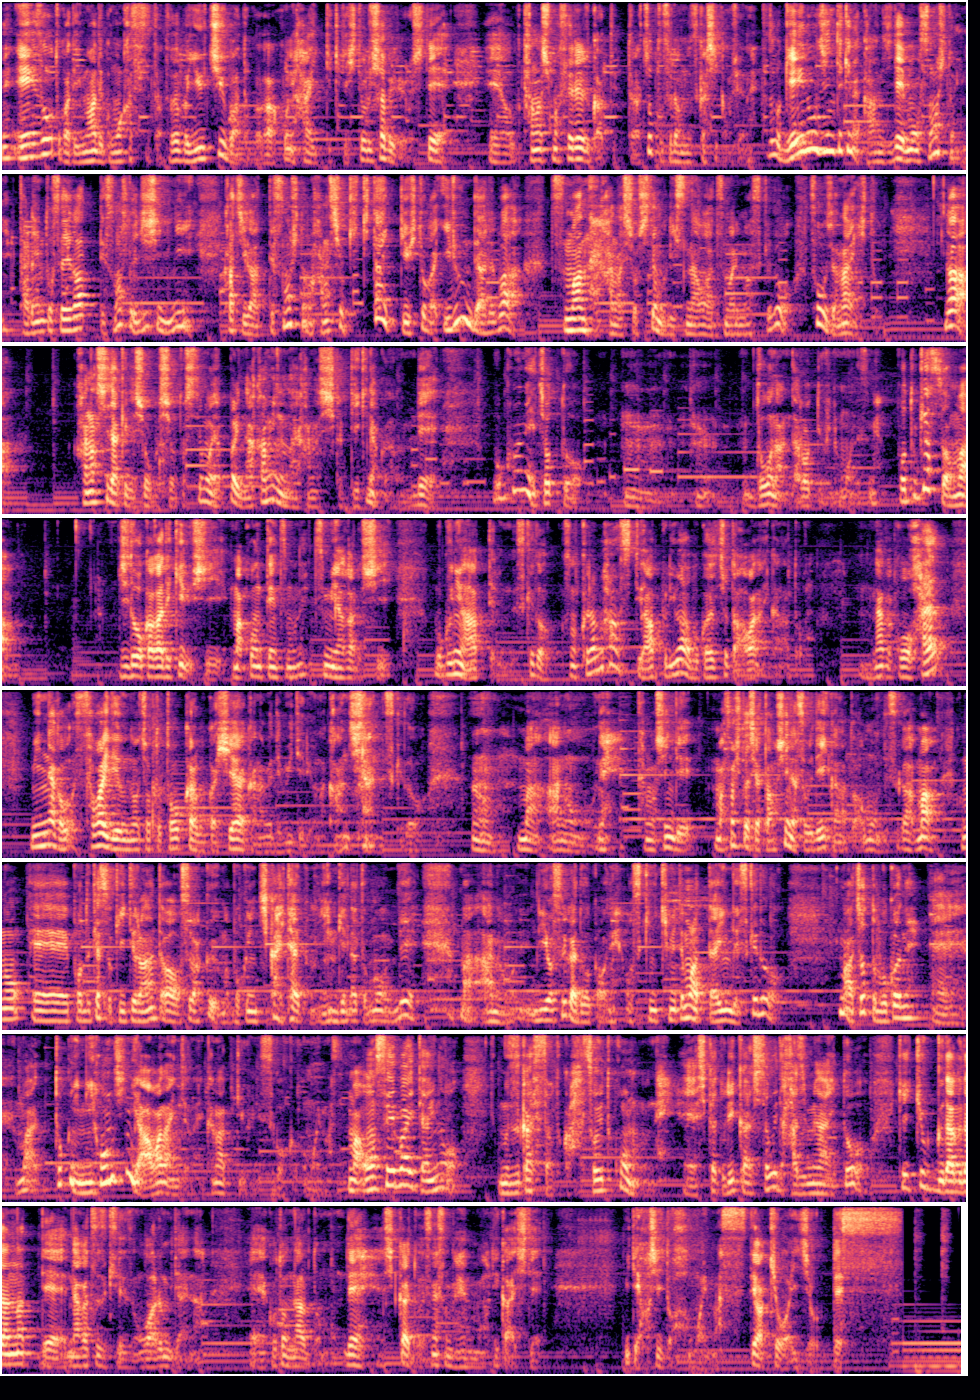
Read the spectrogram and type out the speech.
ね、映像とかで今までごまかせてた例えば YouTuber とかがここに入ってきて一人喋りをして、えー、楽しませれるかって言ったらちょっとそれは難しいかもしれない例えば芸能人的な感じでもうその人にねタレント性があってその人自身に価値があってその人の話を聞きたいっていう人がいるんであればつまんない話をしてもリスナーは集まりますけどそうじゃない人が話だけで勝負しようとしてもやっぱり中身のない話しかできなくなるんで僕はねちょっと、うんうん、どうなんだろうっていうふうに思うんですね。ポッドキャストはまあ自動化ができるし、まあ、コンテンツもね積み上がるし僕には合ってるんですけどそのクラブハウスっていうアプリは僕はちょっと合わないかなと。なんかこうはやみんなが騒いでるのをちょっと遠くから僕は冷ややかな目で見てるような感じなんですけど、うん、まああのね楽しんで、まあ、その人たちが楽しんだらそれでいいかなとは思うんですが、まあ、この、えー、ポッドキャストを聞いてるあなたはおそらく、まあ、僕に近いタイプの人間だと思うんで、まあ、あの利用するかどうかをねお好きに決めてもらったらいいんですけどまあちょっと僕はね、えー、まあ、特に日本人には合わないんじゃないかなっていうふうにすごく思います。まあ、音声媒体の難しさとかそういうところもね、えー、しっかりと理解した上で始めないと結局グダグダになって長続きせずに終わるみたいな、えことになると思うんでしっかりとですねその辺も理解してみてほしいと思います。では今日は以上です。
